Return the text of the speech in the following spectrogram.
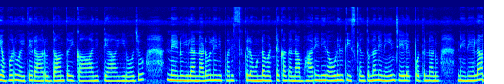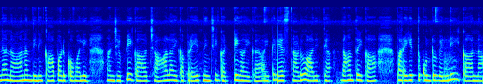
ఎవ్వరూ అయితే రారు. దాంతో ఇక ఆదిత్య ఈరోజు నేను ఇలా నడవలేని పరిస్థితిలో ఉండబట్టే కదా నా భార్యని రౌడీలు తీసుకెళ్తున్నా నేను ఏం చేయలేకపోతున్నాను? నేను ఎలా నా ఆనందిని కాపాడుకోవాలి అని చెప్పి ఇక చాలా ఇక ప్రయత్నించి గట్టిగా ఇక అయితే లేస్తాడు ఆదిత్య. దాంతో ఇక పరిగెత్తుకుంటూ వెళ్ళి ఇక నా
